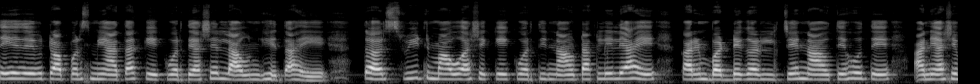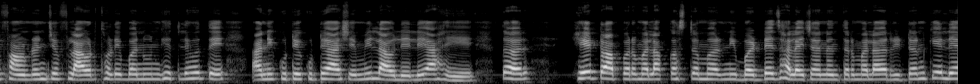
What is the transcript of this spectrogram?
ते टॉपर्स मी आता केकवरती असे लावून घेत आहे. तर स्वीट माऊ असे केकवरती नाव टाकलेले आहे. कारण बड्डे गर्लचे नाव ते होते. आणि असे फाउंडनचे फ्लावर थोडे बनवून घेतले होते. आणि कुठे कुठे असे मी लावलेले आहे. तर हे टॉपर मला कस्टमरनी बड्डे झाल्याच्यानंतर मला रिटर्न केले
